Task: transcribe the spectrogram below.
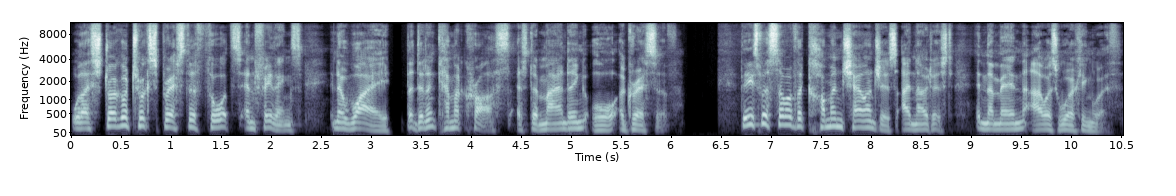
or they struggled to express their thoughts and feelings in a way that didn't come across as demanding or aggressive. These were some of the common challenges I noticed in the men I was working with.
